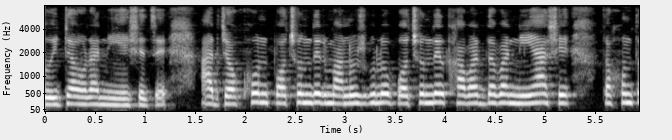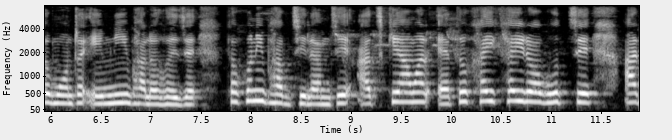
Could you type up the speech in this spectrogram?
দইটা ওরা নিয়ে এসেছে। আর যখন পছন্দের মানুষগুলো পছন্দের খাবার দাবার নিয়ে আসে, তখন তো মনটা এমনিই ভালো হয়ে যায়। তখনই ভাবছিলাম যে, আজকে আমার এত খাই খাই রব হচ্ছে, আর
